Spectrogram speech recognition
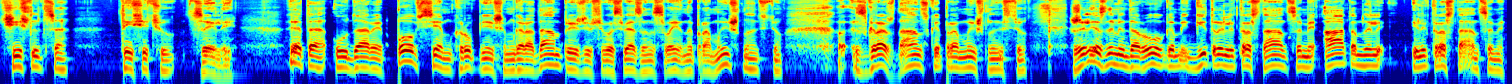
числится тысячу целей – это удары по всем крупнейшим городам, прежде всего связаны с военной промышленностью, с гражданской промышленностью, железными дорогами, гидроэлектростанциями, атомными электростанциями.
